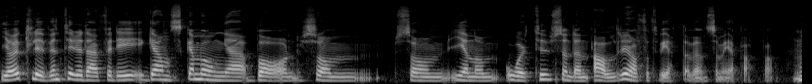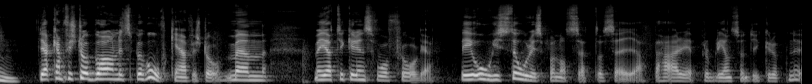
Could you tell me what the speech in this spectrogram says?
Jag är kluven till det där, för det är ganska många barn som, som genom årtusenden aldrig har fått veta vem som är pappa. Mm. Jag kan förstå barnets behov, kan jag förstå, men, men jag tycker det är en svår fråga det er ohistorisk på något sätt att säga att det här är ett problem, som dyker upp nu.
